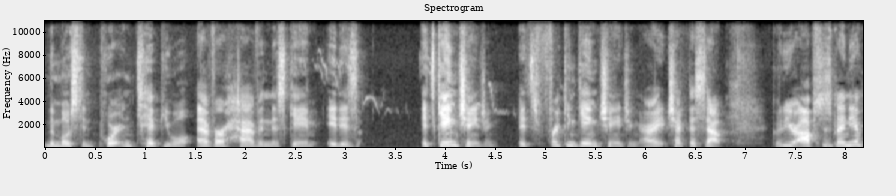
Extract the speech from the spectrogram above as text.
the most important tip you will ever have in this game. It is, it's game changing. It's freaking game changing. All right, check this out. Go to your options menu,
